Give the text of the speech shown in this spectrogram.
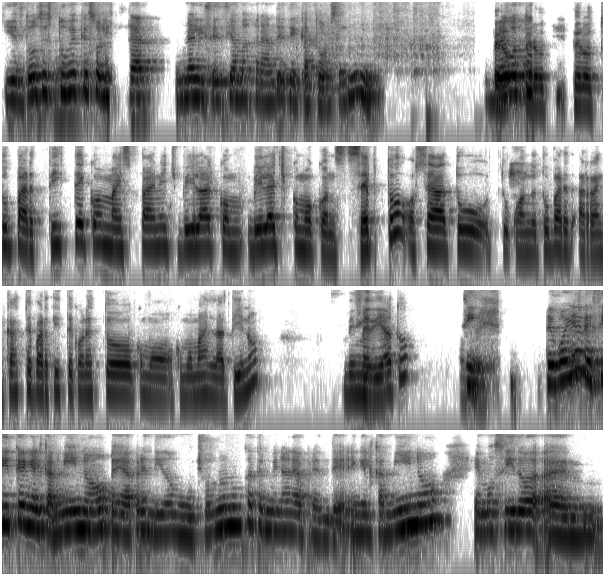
Y entonces tuve que solicitar una licencia más grande de 14 niños. Pero, pero, pero, tú partiste con My Spanish Village, como concepto, o sea, tú, tú cuando tú arrancaste partiste con esto como, como más latino de inmediato. Sí. Te voy a decir que en el camino he aprendido mucho. Uno nunca termina de aprender. En el camino hemos ido em,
